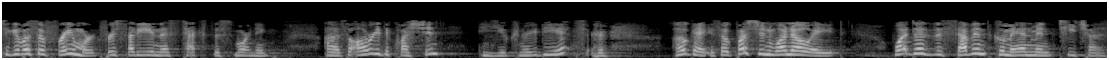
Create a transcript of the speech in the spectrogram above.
to give us a framework for studying this text this morning. Uh, so I'll read the question and you can read the answer. Okay, so question 108. What does the seventh commandment teach us?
